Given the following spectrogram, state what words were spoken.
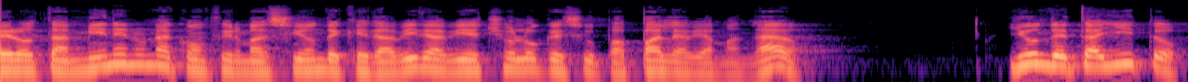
pero también en una confirmación de que David había hecho lo que su papá le había mandado. Y un detallito,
